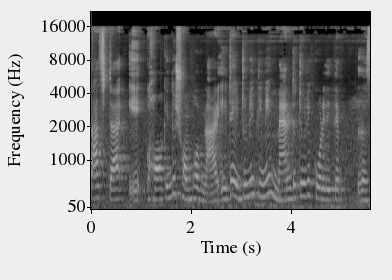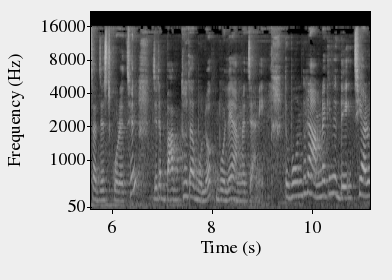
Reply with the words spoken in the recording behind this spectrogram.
কাজটা হওয়া কিন্তু সম্ভব না। আর এটা এর জন্যই তিনি ম্যান্ডেটরি করে দিতে সাজেস্ট করেছেন, যেটা বাধ্যতামূলক বলে আমরা জানি। তো বন্ধুরা, আমরা কিন্তু দেখছি আরও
